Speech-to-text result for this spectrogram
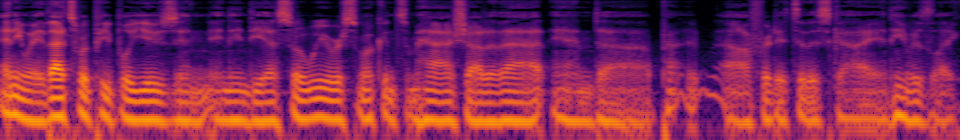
anyway, that's what people use in, in India. So we were smoking some hash out of that and uh, offered it to this guy, and he was like,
